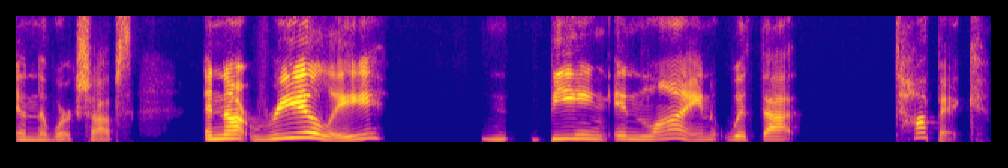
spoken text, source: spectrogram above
in the workshops and not really being in line with that topic,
